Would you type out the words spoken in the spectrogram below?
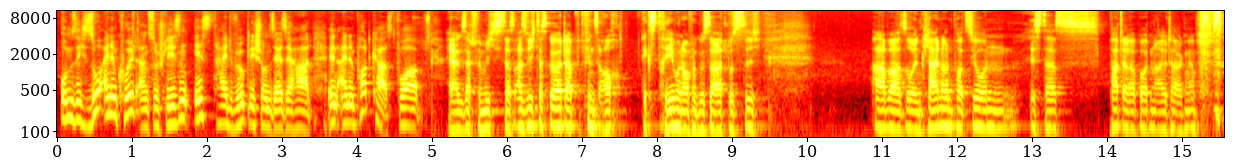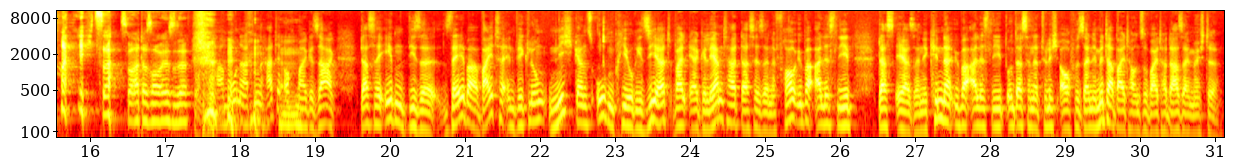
um sich so einem Kult anzuschließen, ist halt wirklich schon sehr, sehr hart. In einem Podcast vor. Ja, wie gesagt, für mich ist das, also wie ich das gehört habe, ich finde es auch extrem und auf eine gewisse Art lustig. Aber so in kleineren Portionen ist das Paartherapeutenalltag, ne? Muss man so hat das auch ist. Ne? Vor ein paar Monaten hat er auch mal gesagt, dass er eben diese selber Weiterentwicklung nicht ganz oben priorisiert, weil er gelernt hat, dass er seine Frau über alles liebt, dass er seine Kinder über alles liebt und dass er natürlich auch für seine Mitarbeiter und so weiter da sein möchte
